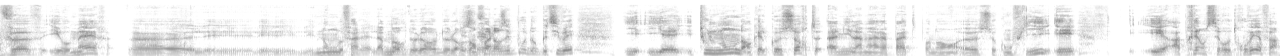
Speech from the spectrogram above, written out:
veuves et aux mères les, les, noms, enfin la mort de, de leurs enfants et leurs époux. Donc, si vous voulez, tout le monde, en quelque sorte, a mis la main à la pâte pendant ce conflit et et après, on s'est retrouvé. Enfin,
